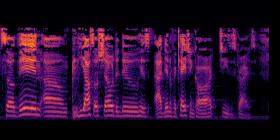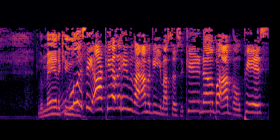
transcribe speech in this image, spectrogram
so then, um, he also showed the dude his identification card. Jesus Christ. The man accused. Who is he? R. Kelly? He was like, I'm gonna give you my social security number. I'm gonna piss.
